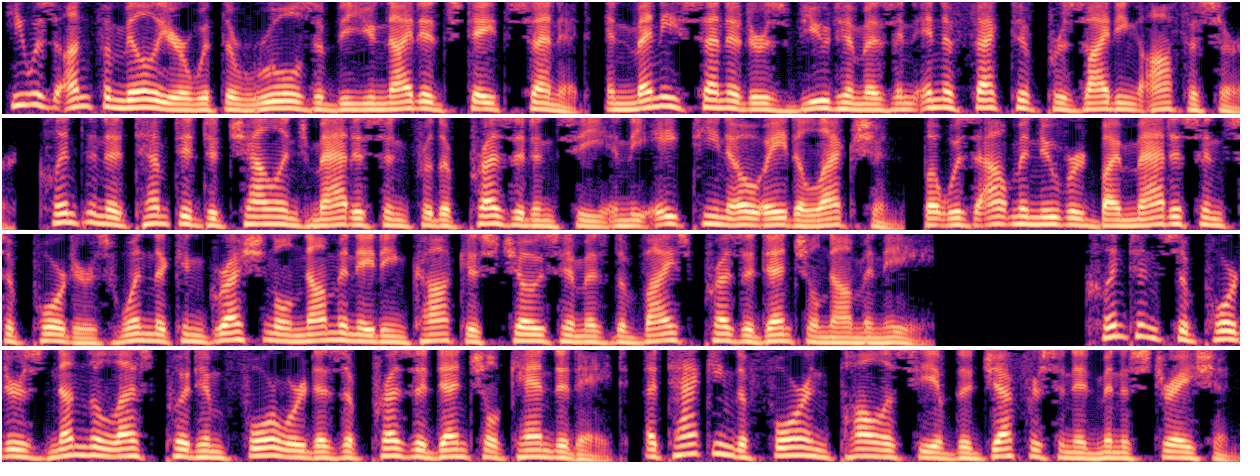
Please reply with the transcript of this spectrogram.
He was unfamiliar with the rules of the United States Senate, and many senators viewed him as an ineffective presiding officer. Clinton attempted to challenge Madison for the presidency in the 1808 election, but was outmaneuvered by Madison's supporters when the Congressional Nominating Caucus chose him as the vice presidential nominee. Clinton's supporters nonetheless put him forward as a presidential candidate, attacking the foreign policy of the Jefferson administration.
